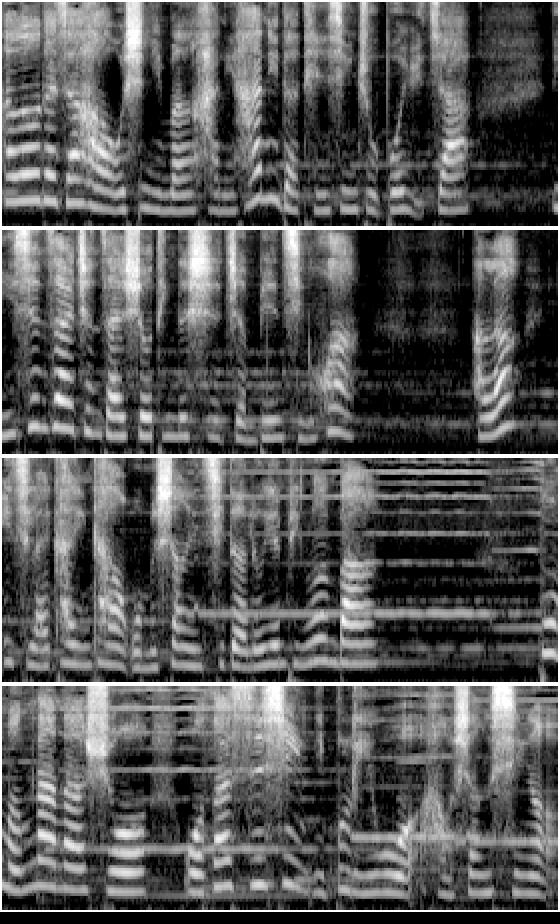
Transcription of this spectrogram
Hello，大家好，我是你们哈尼哈尼的甜心主播雨佳。您现在正在收听的是《枕边情话》。好了，一起来看一看我们上一期的留言评论吧。布蒙娜娜说：“我发私信你不理我，好伤心啊。”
